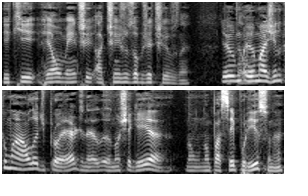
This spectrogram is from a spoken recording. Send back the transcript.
e que realmente atinge os objetivos, né? Eu, então... eu imagino que uma aula de ProErd, né? Eu não cheguei a. Não, não passei por isso, né?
